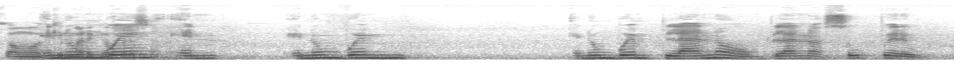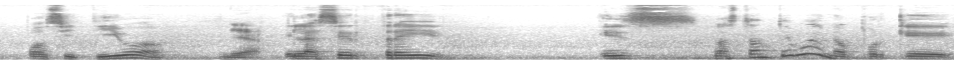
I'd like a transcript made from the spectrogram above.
Como que en un buen persona. en, en un buen en un buen plano, un plano súper positivo, el hacer trade es bastante bueno porque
